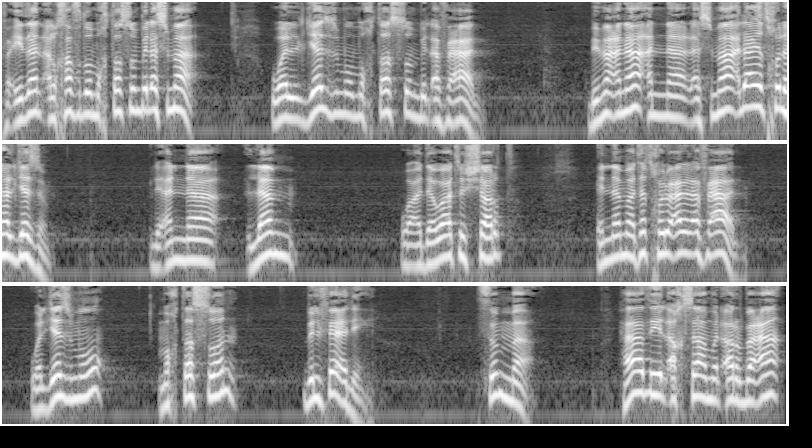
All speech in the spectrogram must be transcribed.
فاذا الخفض مختص بالأسماء والجزم مختص بالأفعال. بمعنى أن الأسماء لا يدخلها الجزم لأن لم وأدوات الشرط إنما تدخل على الأفعال والجزم مختص بالفعل. ثم هذه الأقسام الأربعة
